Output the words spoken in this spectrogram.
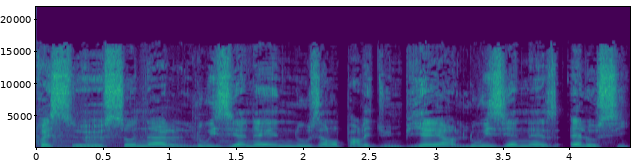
Après ce sonal louisianais, nous allons parler d'une bière louisianaise elle aussi,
